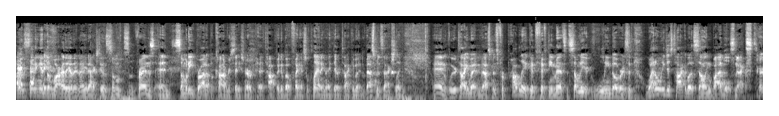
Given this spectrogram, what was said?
I was sitting in the bar the other night actually with some some friends, and somebody brought up a conversation or a topic about financial planning. Right, they were talking about investments actually. And we were talking about investments for probably a good 15 minutes, and somebody leaned over and said, "Why don't we just talk about selling Bibles next?"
